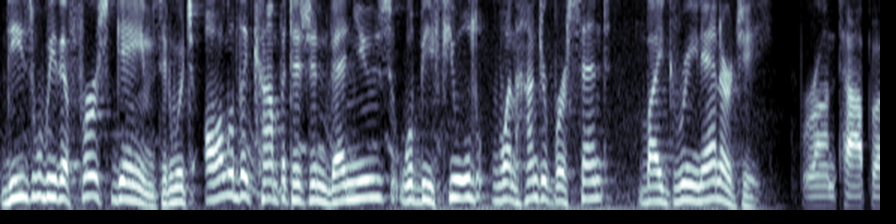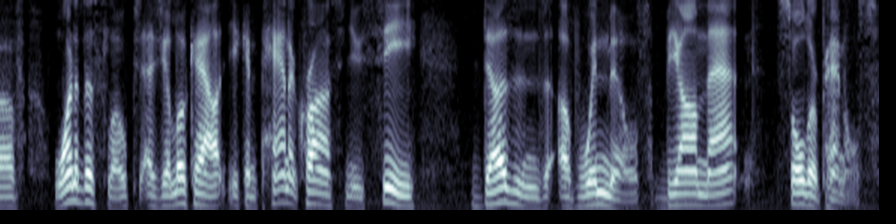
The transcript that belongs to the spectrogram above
These will be the first games in which all of the competition venues will be fueled 100% by green energy. We're on top of one of the slopes. As you look out, you can pan across and you see dozens of windmills. Beyond that, solar panels.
